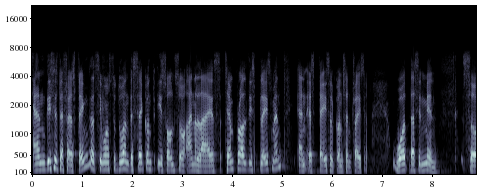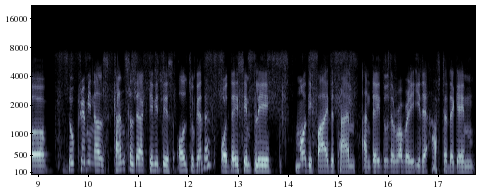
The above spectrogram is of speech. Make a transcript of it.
And this is the first thing that she wants to do. And the second is also analyze temporal displacement and spatial concentration. What does it mean? So, do criminals cancel their activities altogether, or they simply modify the time and they do the robbery either after the game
